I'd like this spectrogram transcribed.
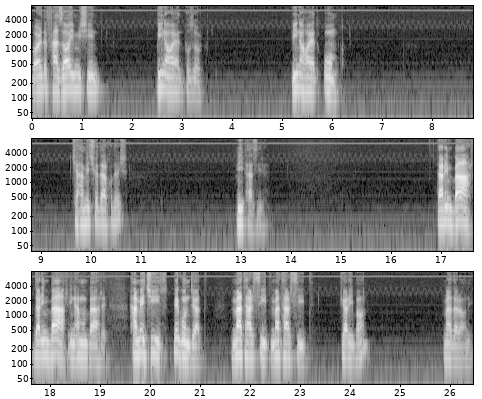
وارد فضایی میشین بی نهایت بزرگ بی نهایت عمق. که همه چی در خودش میپذیره. در این بحر در این بحر این همون بحره همه چیز بگنجد. مترسید مترسید. گریبان مدرانید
